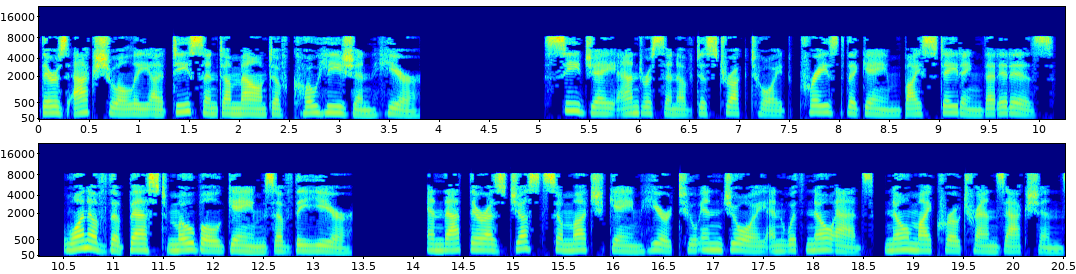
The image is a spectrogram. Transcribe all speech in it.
there's actually a decent amount of cohesion here. C.J. Andriessen of Destructoid praised the game by stating that it is one of the best mobile games of the year. And that there is just so much game here to enjoy and with no ads, no microtransactions,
